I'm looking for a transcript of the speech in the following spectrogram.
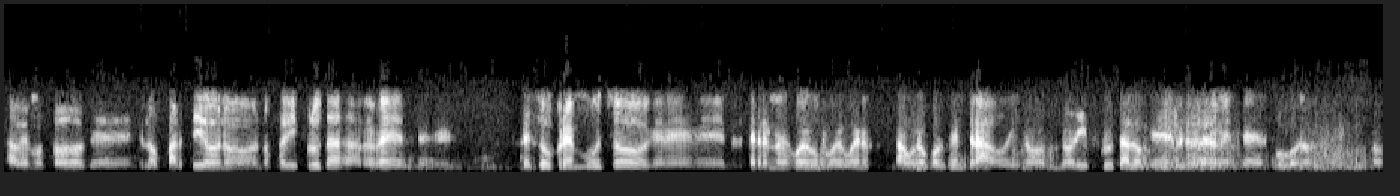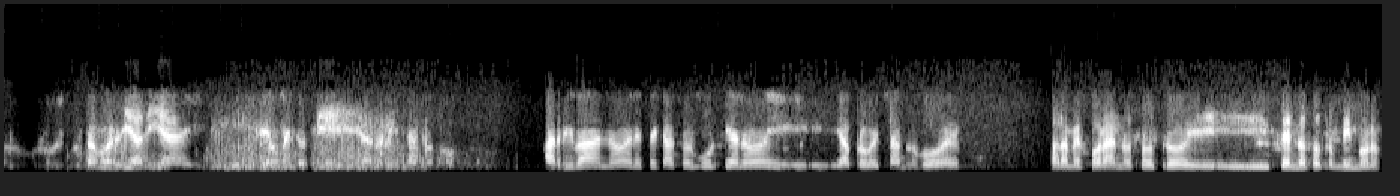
sabemos todos que, los partidos no, no se disfrutan, al revés, se, sufren mucho, que en el, terreno de juego, pues bueno, está uno concentrado y no, no disfruta lo que verdaderamente es el fútbol, ¿no? Lo, disfrutamos el día a día y, de momento sí, analizando arriba, ¿no? En este caso el Murcia, ¿no? Y, aprovechando, pues, para mejorar nosotros y ser nosotros mismos, ¿no?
